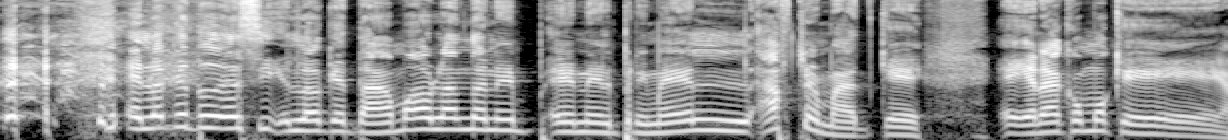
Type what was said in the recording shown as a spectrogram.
es lo que tú decías, lo que estábamos hablando en el, en el primer aftermath, que era como que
